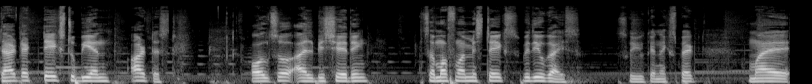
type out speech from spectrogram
that it takes to be an artist. Also, I'll be sharing some of my mistakes with you guys. So you can expect my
